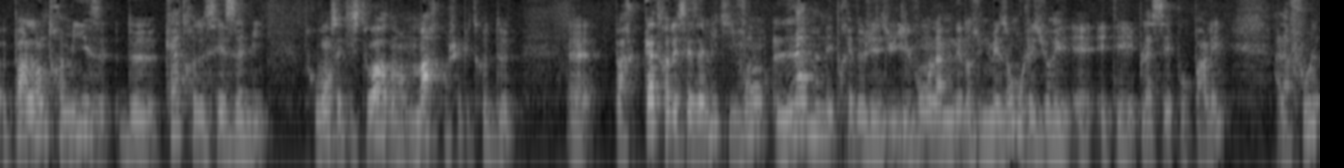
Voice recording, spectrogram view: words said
euh, par l'entremise de quatre de ses amis. Trouvons cette histoire dans Marc au chapitre 2, euh, par quatre de ses amis qui vont l'amener près de Jésus. Ils vont l'amener dans une maison où Jésus était placé pour parler à la foule,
